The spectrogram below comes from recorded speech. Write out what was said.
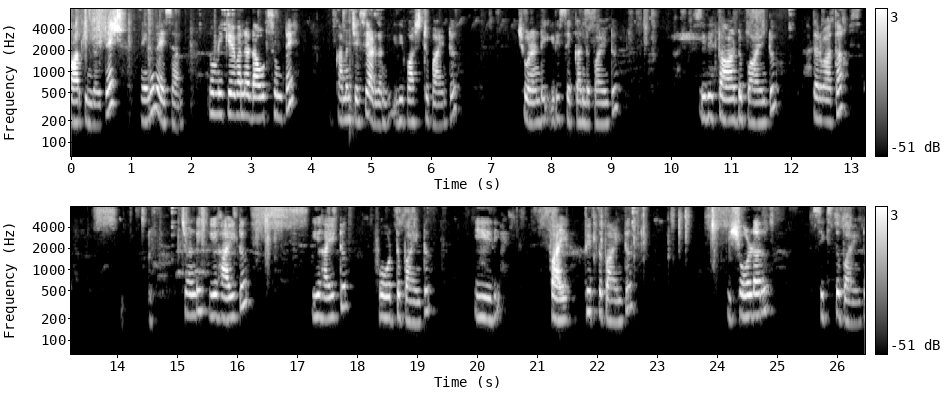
మార్కింగ్ అయితే నేను వేశాను. సో మీకు ఏమైనా డౌట్స్ ఉంటే కామెంట్ చేసి అడగండి. ఇది ఫస్ట్ పాయింట్ చూడండి ఇది సెకండ్ పాయింట్ ఇది థర్డ్ పాయింట్ తర్వాత చూడండి ఈ హైట్ ఈ హైట్ ఫోర్త్ పాయింట్ ఇది ఫైవ్ ఫిఫ్త్ పాయింట్ ఈ షోల్డర్ సిక్స్త్ పాయింట్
